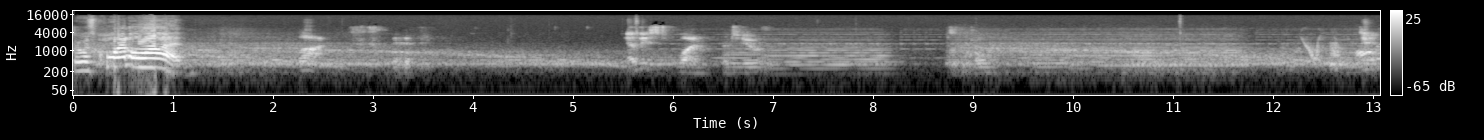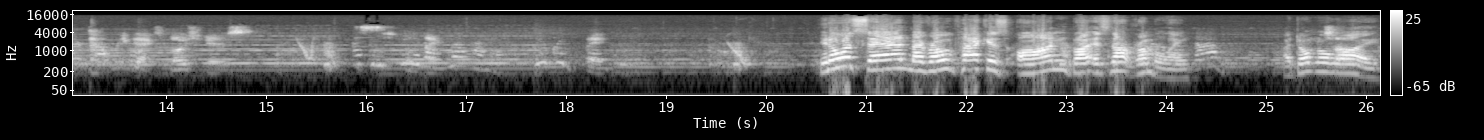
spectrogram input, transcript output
There was quite a lot. A lot. At least one or two. Dude, that pretty good explosion is. I can see the look on it. Stupid Wait. You know what's sad? My rumble pack is on, but it's not rumbling. I don't know why.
